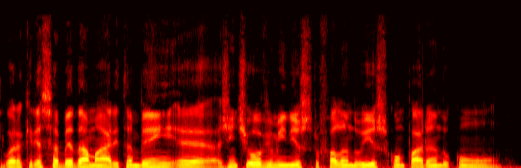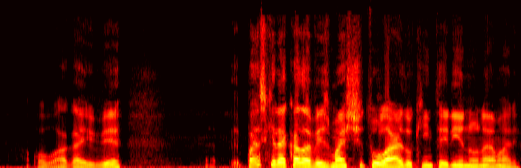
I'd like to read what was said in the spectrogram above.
Agora, eu queria saber da Mari também. É, a gente ouve o ministro falando isso, comparando com o HIV. Parece que ele é cada vez mais titular do que interino, né, Mari?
